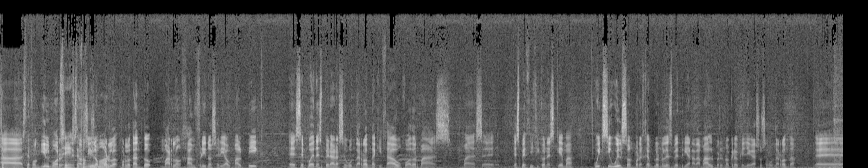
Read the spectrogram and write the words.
A Stephon Gilmore Sí, en esta Stephon offseason, Gilmore. por lo, por lo tanto, Marlon Humphrey no sería un mal pick. Eh, se pueden esperar a segunda ronda, quizá un jugador más, más eh, específico en esquema. Quincy Wilson, por ejemplo, no les vendría nada mal, pero no creo que llegue a su segunda ronda. Eh,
